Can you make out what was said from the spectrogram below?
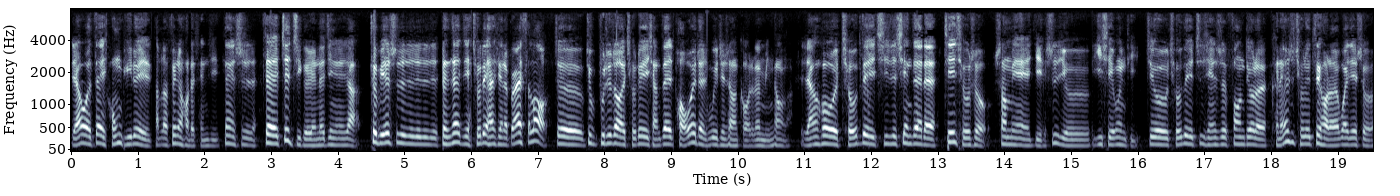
然后在红皮队拿到非常好的成绩，但是在这几个人的竞争下，特别是本赛季球队还选了 Bryce Law，这就不知道球队想在跑位的位置上搞什么名堂了。然后球队其实现在的接球手上面也是有一些问题，就球队之前是放掉了可能是球队最好的外接手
